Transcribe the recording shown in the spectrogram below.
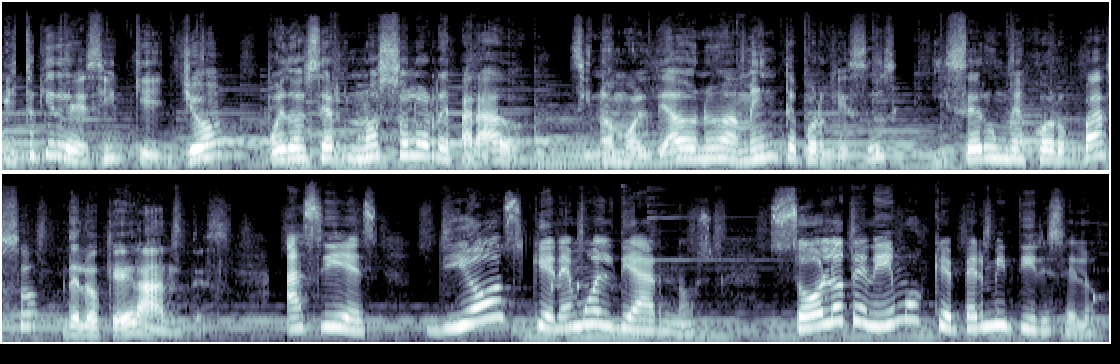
Esto quiere decir que yo puedo ser no solo reparado, sino moldeado nuevamente por Jesús y ser un mejor vaso de lo que era antes. Así es, Dios quiere moldearnos. Solo tenemos que permitírselo.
